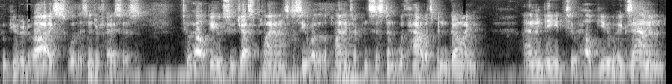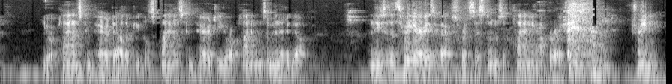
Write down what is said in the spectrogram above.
computer device with its interfaces to help you suggest plans to see whether the plans are consistent with how it's been going, and indeed to help you examine your plans compared to other people's plans compared to your plans a minute ago. And these are the three areas of expert systems of planning, operations, and training.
